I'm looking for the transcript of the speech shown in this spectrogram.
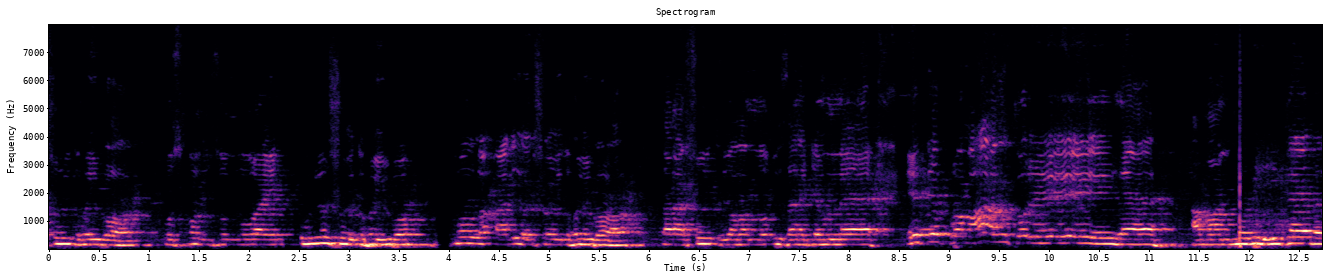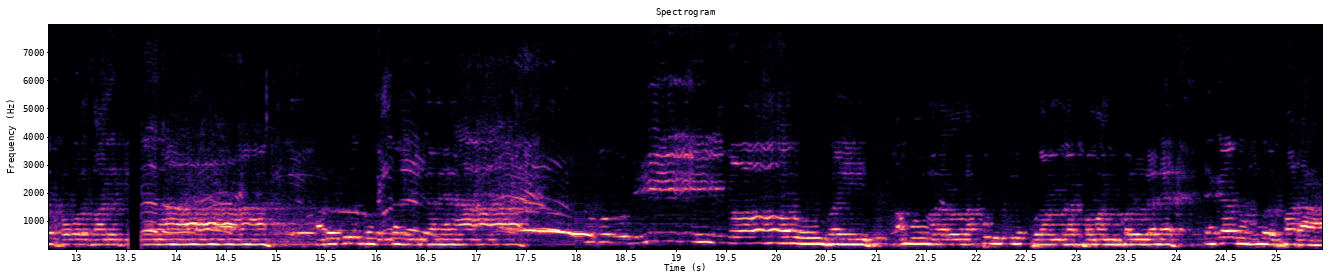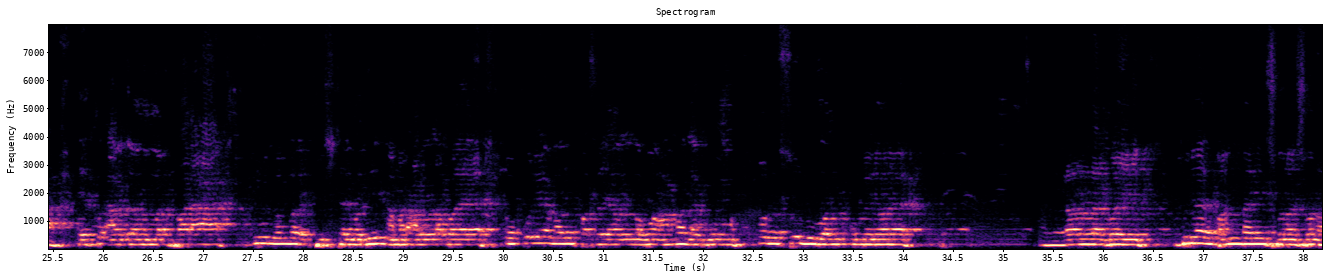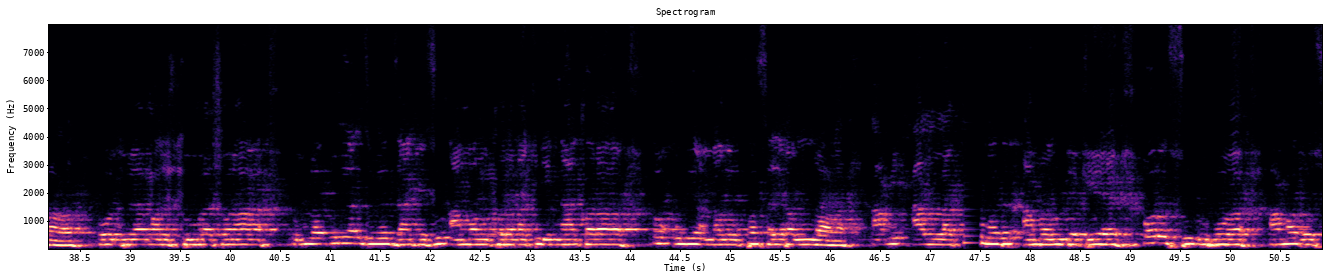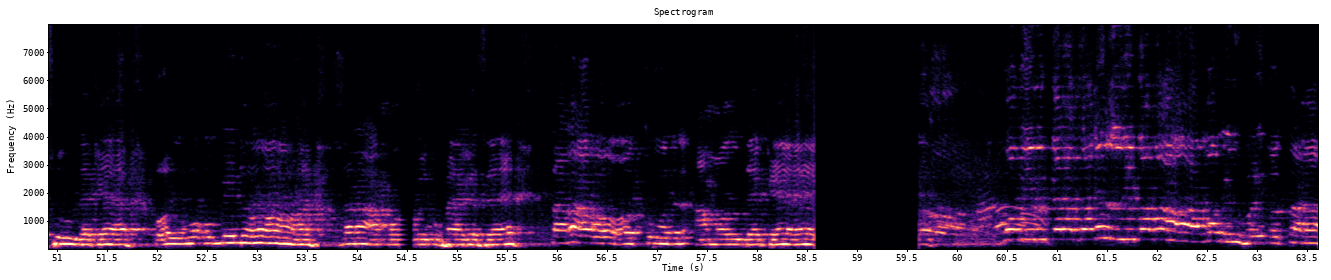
শহীদ হইব, ওসমান জুল্লুয়াইন উনিও শহীদ হইব মৌলা আলীও শহীদ হইব। তারা শহীদ হইব আমার নবী জানে কেমনে? এতে প্রমাণ করে আমার নবী গায়েবের খবর জানে কি না আরও কোনো জানে না? ভাই আমার আল্লাহ পবিত্র কোরআনরা প্রমাণ করলেন। এগারো নম্বর পারা এগারো নম্বর পারা, দুই নম্বর খ্রিস্টের মধ্যে আমার আল্লাহ বলে ও কুলে আমার পাশে আল্লাহ আল্লাহ কই দুনিয়ার বান্দারে শোনা শোনা। ও দুনিয়ার মানুষ, তোমরা শোনা। তোমরা দুনিয়ার জন্য যা কিছু আমল করো নাকি না করো ও কুলি আমল ফাসাই আল্লাহ। আমি আল্লাহ তোমাদের আমল দেখে, ও রসুল আমার রসুল দেখে। ওল মুমিনুন, যারা মুমিন হয়ে গেছে, তারাও তোমাদের আমল দেখে। মমিন কারা জানেননি বাবা? মমিন হইল তারা।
